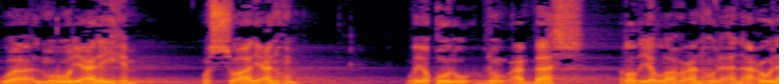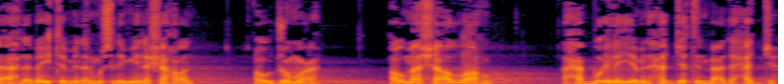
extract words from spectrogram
والمرور عليهم والسؤال عنهم. ويقول ابن عباس رضي الله عنه لأن أعول أهل بيت من المسلمين شهرا أو جمعة أو ما شاء الله أحب إلي من حجة بعد حجة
